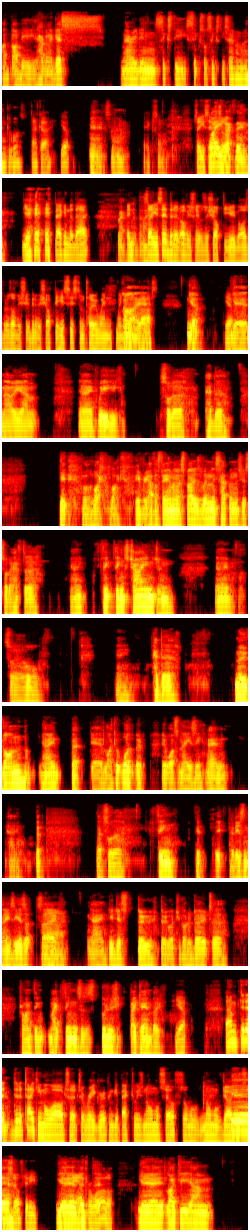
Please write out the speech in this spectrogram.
I'd, I'd be having a guess married in sixty six or sixty seven, I think it was. Okay. Yep. Yeah, so Excellent. So you said way sort of- back then. Yeah, back in the day. Back And the day. so you said that it obviously it was a shock to you guys, but it was obviously a bit of a shock to his system too when when you Oh, yeah. passed. Yeah. Yeah. Yeah, no, we um you know, we sort of had to get well, like like every other family, I suppose, when this happens, you sort of have to, you know, think things change and you know, sort of all you know, had to move on, you know, but yeah, like it was it, it wasn't easy and you know, but that sort of thing it, it it isn't easy, is it? So No. you know, you just do do what you got to do to try and think make things as good as you, they can be. Yeah. Um, did it did it take him a while to, to regroup and get back to his normal self, normal normal jovial sort of self? Did he Yeah, he down it- for a while or Yeah, like he um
